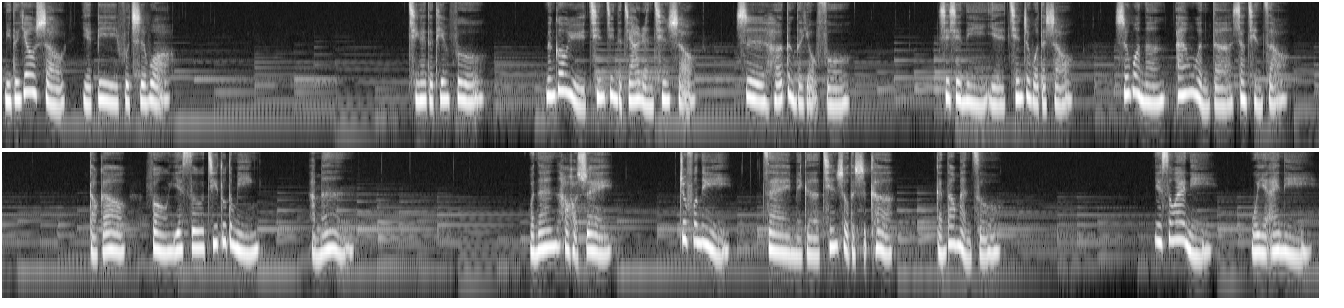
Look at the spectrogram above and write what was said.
你的右手也必扶持我。亲爱的天父。能够与亲近的家人牵手，是何等的有福！谢谢你也牵着我的手，使我能安稳的向前走。祷告，奉耶稣基督的名，阿门。晚安，好好睡。祝福你在每个牵手的时刻感到满足。耶稣爱你。我也爱你。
